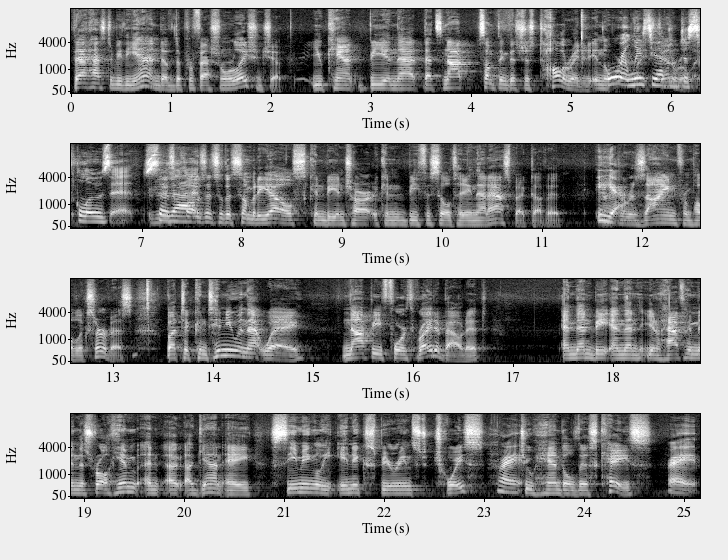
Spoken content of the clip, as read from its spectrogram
that has to be the end of the professional relationship. You can't be in that. That's not something that's just tolerated in the or at least you generally. have to disclose it so disclose that disclose it so that somebody else can be in charge, can be facilitating that aspect of it. You yeah. have to resign from public service, but to continue in that way, not be forthright about it, and then be and then you know have him in this role him and uh, again a seemingly inexperienced choice right. to handle this case right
